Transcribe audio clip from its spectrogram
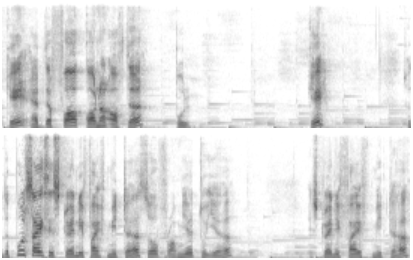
Okay, at the four corner of the pool. Okay. So the pool size is 25 meter. So from here to here is 25 meter.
